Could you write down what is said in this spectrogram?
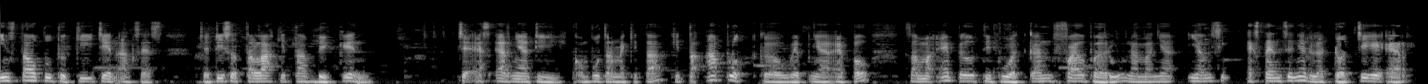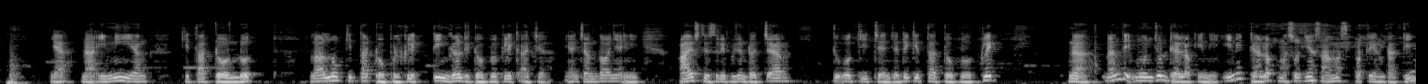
install to the keychain access. Jadi setelah kita bikin CSR-nya di komputer Mac kita, kita upload ke webnya Apple, sama Apple dibuatkan file baru namanya yang ekstensinya adalah .cer ya. Nah, ini yang kita download lalu kita double klik tinggal di double klik aja. Yang contohnya ini iOS distribution.cer to a keychain. Jadi kita double klik. Nah nanti muncul dialog ini. Ini dialog maksudnya sama seperti yang tadi.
